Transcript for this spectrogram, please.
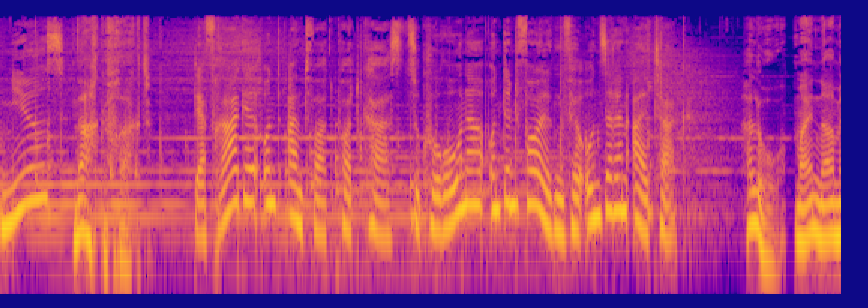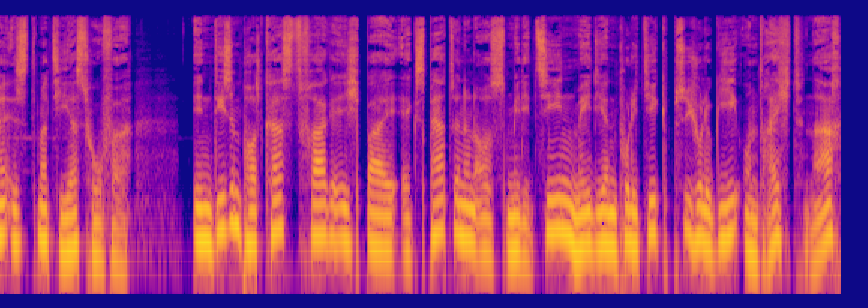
News Nachgefragt. Der Frage- und Antwort-Podcast zu Corona und den Folgen für unseren Alltag. Hallo, mein Name ist Matthias Hofer. In diesem Podcast frage ich bei Expertinnen aus Medizin, Medien, Politik, Psychologie und Recht nach,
